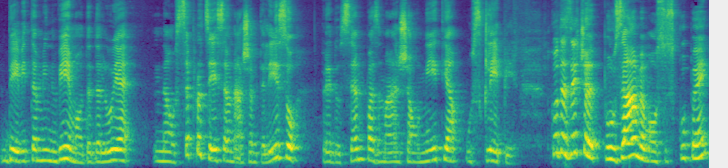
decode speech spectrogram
D-vitamin vemo, da deluje na vse procese v našem telesu, predvsem pa zmanjša vnetja v sklepih. Tako da zdaj, če povzamemo vse skupaj,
